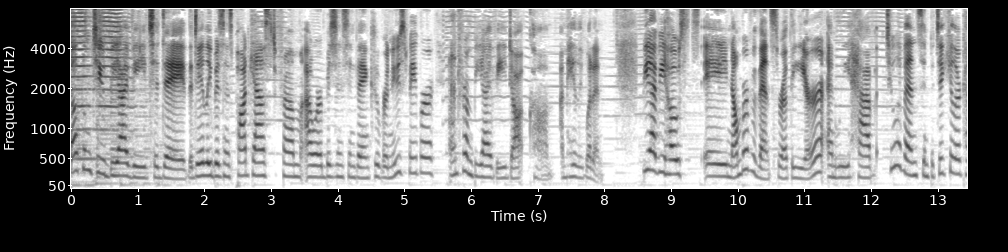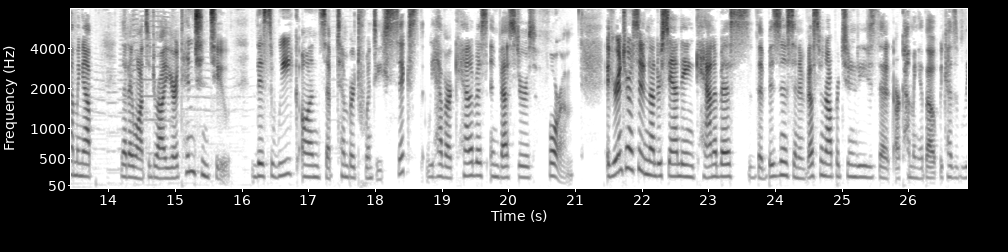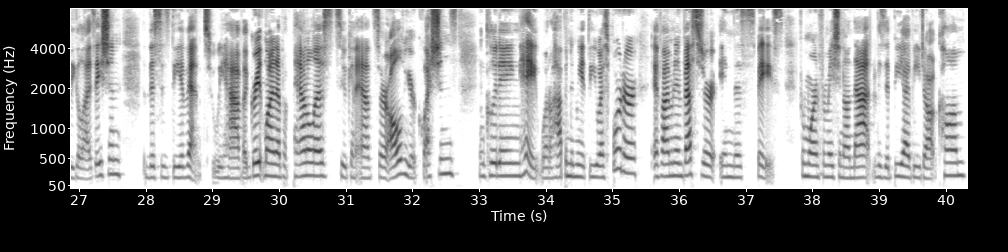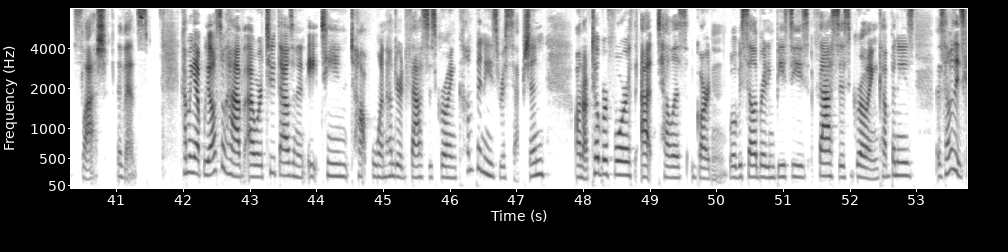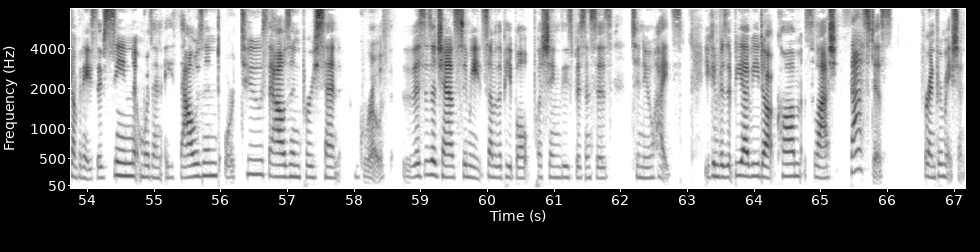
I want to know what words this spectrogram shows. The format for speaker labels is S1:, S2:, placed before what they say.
S1: Welcome to BIV Today, the daily business podcast from our Business in Vancouver newspaper and from BIV.com. I'm Hayley Woodin. BIV hosts a number of events throughout the year, and we have two events in particular coming up that I want to draw your attention to. This week on September 26th, we have our Cannabis Investors Forum. If you're interested in understanding cannabis, the business and investment opportunities that are coming about because of legalization, this is the event. We have a great lineup of panelists who can answer all of your questions, including, hey, what'll happen to me at the US border if I'm an investor in this space? For more information on that, visit biv.com slash events. Coming up, we also have our 2018 Top 100 Fastest Growing Companies reception on October 4th at TELUS Garden. We'll be celebrating BC's fastest growing companies. Some of these companies, they've seen more than a thousand or 2,000% growth. This is a chance to meet some of the people pushing these businesses to new heights. You can visit biv.com slash fastest for information.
